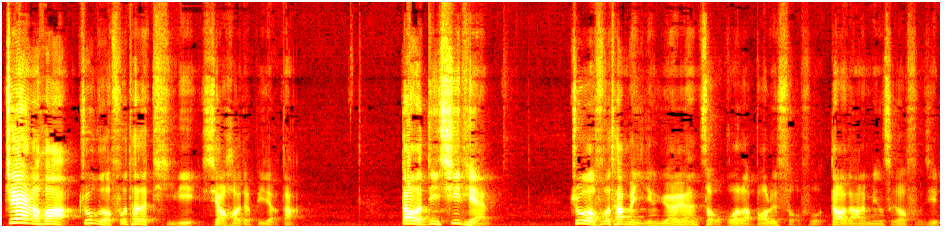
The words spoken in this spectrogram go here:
这样的话，朱可夫他的体力消耗就比较大。到了第七天，朱可夫他们已经远远走过了鲍里索夫，到达了明斯克附近。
